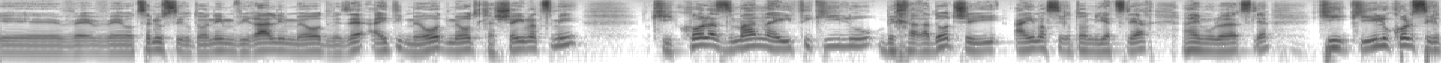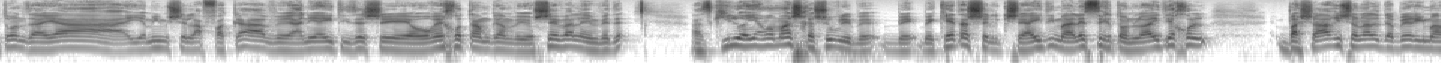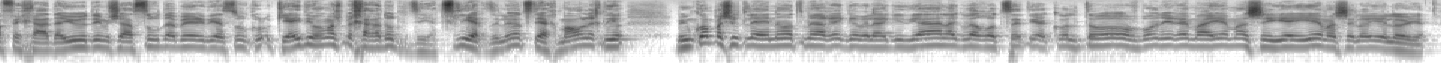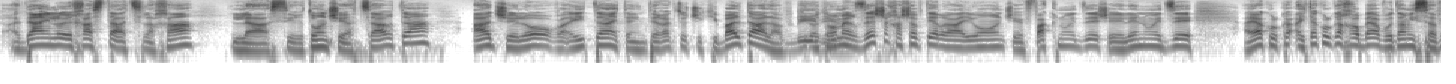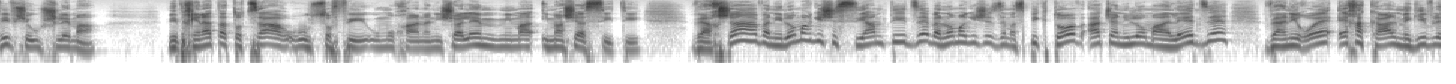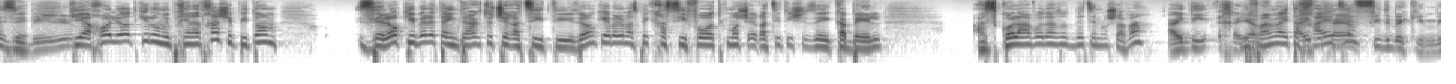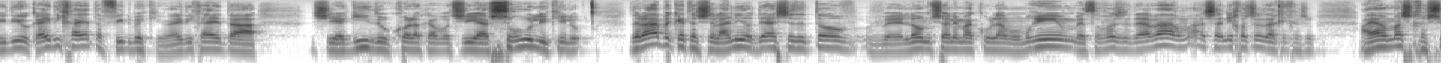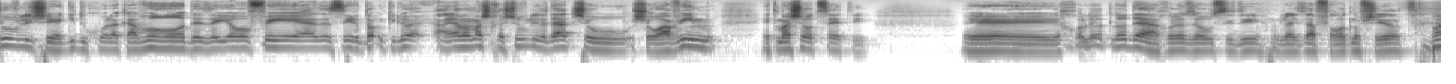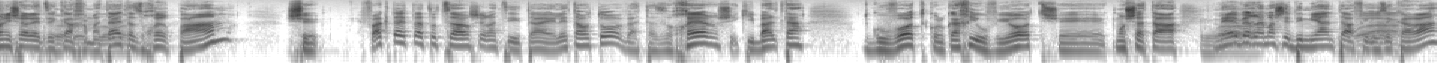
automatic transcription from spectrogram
והוצאנו סרטונים ויראליים מאוד וזה, הייתי מאוד מאוד קשה עם עצמי, כי כל הזמן הייתי כאילו בחרדות שהאם הסרטון יצליח, האם הוא לא יצליח. כי כאילו כל סרטון זה היה ימים של הפקה, ואני הייתי זה שעורך אותם גם ויושב עליהם וזה. אז כאילו היה ממש חשוב לי, בקטע של כשהייתי מעלה סרטון, לא הייתי יכול בשעה הראשונה לדבר עם אף אחד, היו יודעים שאסור לדבר איתי, אסור כלום, כי הייתי ממש בחרדות, זה יצליח, זה לא יצליח, מה הולך להיות? במקום פשוט ליהנות מהרגע ולהגיד, יאללה, כבר הוצאתי הכל טוב, בוא נראה מה יהיה, מה שיהיה, יהיה, מה שלא יהיה, לא יהיה. עדיין לא ייחסת הצלחה לסרטון שיצרת, עד שלא ראית את האינטראקציות שקיבלת עליו. בדיוק. כאילו, אתה אומר, זה שחשבתי על רעיון, שהפקנו את זה, שהעלינו את זה, כל כך, הייתה כל כך הרבה עבודה מסביב שהושלמה. מבחינת התוצר הוא סופי, הוא מוכן, אני שלם ממה, עם מה שעשיתי. ועכשיו אני לא מרגיש שסיימתי את זה, ואני לא מרגיש שזה מספיק טוב, עד שאני לא מעלה את זה, ואני רואה איך הקהל מגיב לזה. בדיוק. כי יכול להיות כאילו מבחינתך שפתאום זה לא קיבל את האינטראקציות שרציתי, זה לא קיבל מספיק חשיפות כמו שרציתי שזה יקבל. אז כל העבודה הזאת בעצם לא שווה. הייתי חייב, לפעמים היית הייתי חי את חייב זה? פידבקים, בדיוק. הייתי חי את הפידבקים, הייתי חי את ה... שיגידו כל הכבוד, שיאשרו לי, כאילו... זה לא היה בקטע של אני יודע שזה טוב, ולא משנה מה כולם אומרים, בסופו של דבר, מה שאני חושב זה הכי חשוב. היה ממש חשוב לי שיגידו כל הכבוד, איזה יופי, איזה סרטון, כאילו, היה ממש חשוב לי לדעת שהוא, שאוהבים את מה שהוצאתי. אה, יכול להיות, לא יודע, יכול להיות זה OCD, אולי זה הפרעות נפשיות. בוא נשאל את זה ככה, מתי אתה זוכר פעם שהפקת את התוצר שרצית, העלית אותו, ואתה זוכר שקיבלת תגובות כל כך חיוביות, שכמו שאתה, וואו. מעבר למה שדמיינת וואו. אפילו, זה קרה?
